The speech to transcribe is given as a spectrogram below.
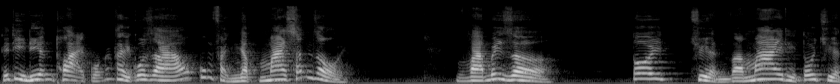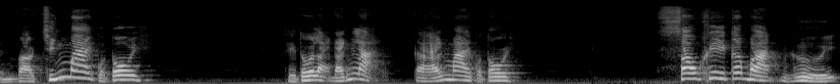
Thế thì điện thoại của các thầy cô giáo cũng phải nhập mai sẵn rồi. Và bây giờ, tôi chuyển vào mai thì tôi chuyển vào chính mai của tôi. Thì tôi lại đánh lại cái mai của tôi. Sau khi các bạn gửi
